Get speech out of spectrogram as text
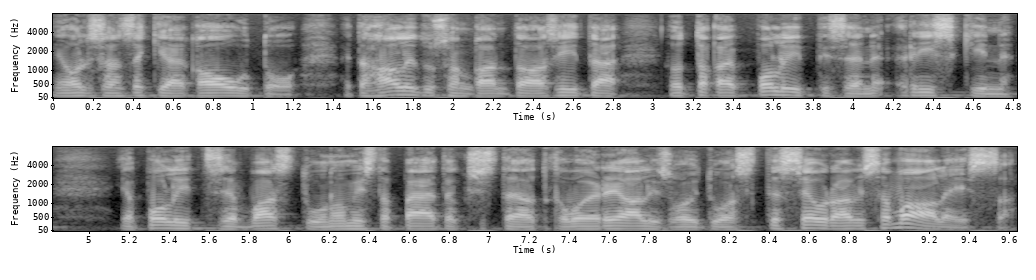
niin olisihan sekin aika outoa. Että hallitushan kantaa siitä totta kai poliittisen riskin ja poliittisen vastuun omista päätöksistä, jotka voi realisoitua sitten seuraavissa vaaleissa.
